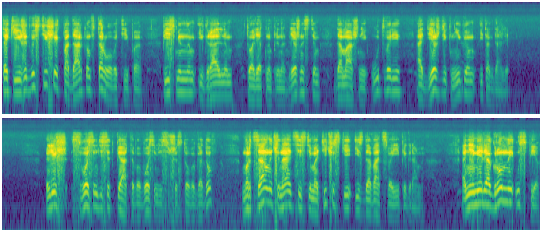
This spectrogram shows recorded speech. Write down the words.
такие же двустишие к подаркам второго типа, письменным, игральным, туалетным принадлежностям, домашней утвари, одежде, книгам и так далее. Лишь с 85-86 годов Марциал начинает систематически издавать свои эпиграммы. Они имели огромный успех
